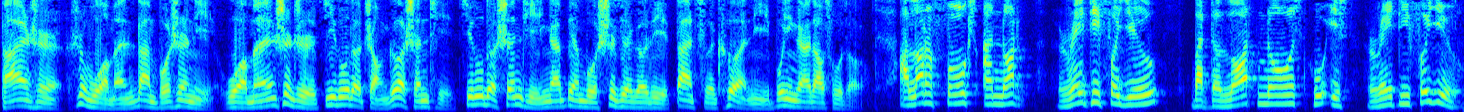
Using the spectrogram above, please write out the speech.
答案是：是我们，但不是你。我们是指基督的整个身体，基督的身体应该遍布世界各地，但此刻你不应该到处走。 A lot of folks are not ready for you, but the Lord knows who is ready for you.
